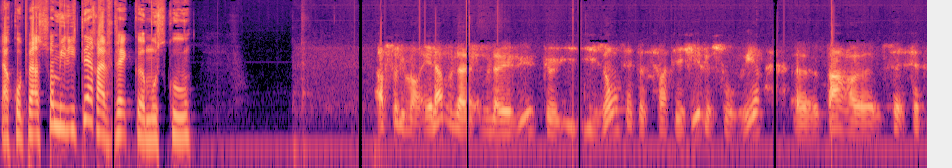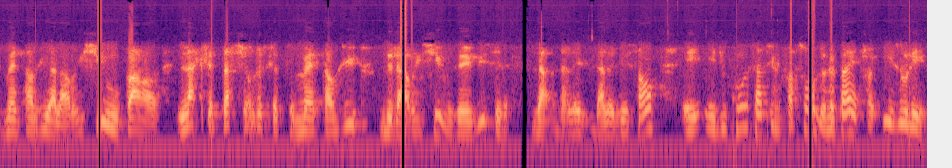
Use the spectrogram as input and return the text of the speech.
la coopération militaire avec Moscou. Absolument. Et là, vous l'avez vu qu'ils ont cette stratégie de s'ouvrir euh, par euh, cette main tendue à la Russie ou par euh, l'acceptation de cette main tendue de la Russie. Vous avez vu, c'est dans, les, dans le deux sens. Et, du coup, ça, c'est une façon de ne pas être isolé.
